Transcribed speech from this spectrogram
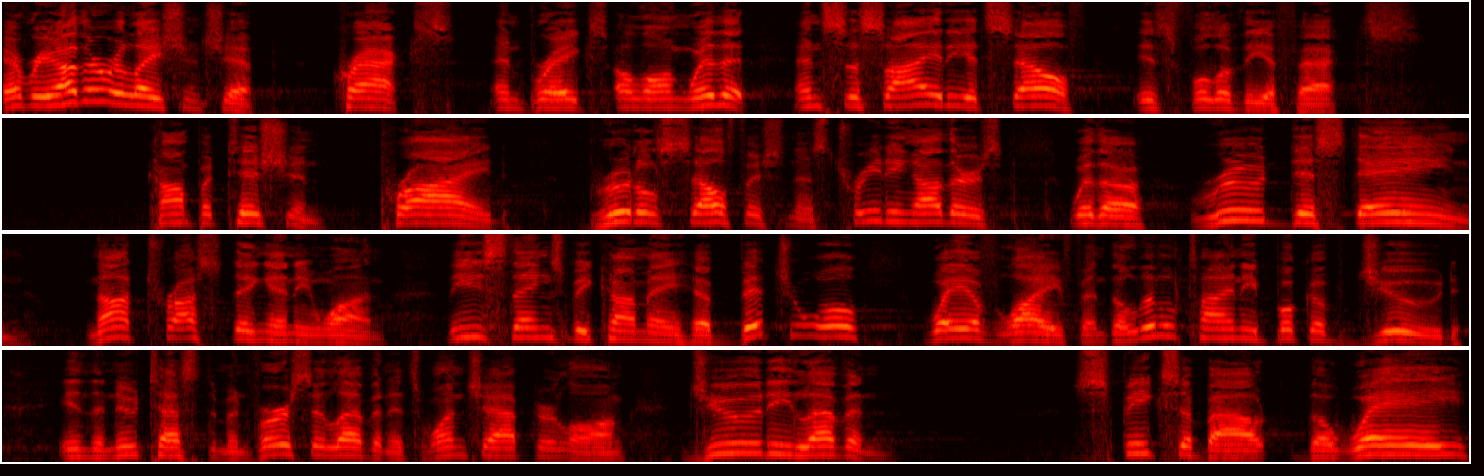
every other relationship cracks and breaks along with it, and society itself is full of the effects. Competition, pride, brutal selfishness, treating others with a rude disdain, not trusting anyone. These things become a habitual way of life. And the little tiny book of Jude in the New Testament, verse 11, it's one chapter long, Jude 11 speaks about the way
